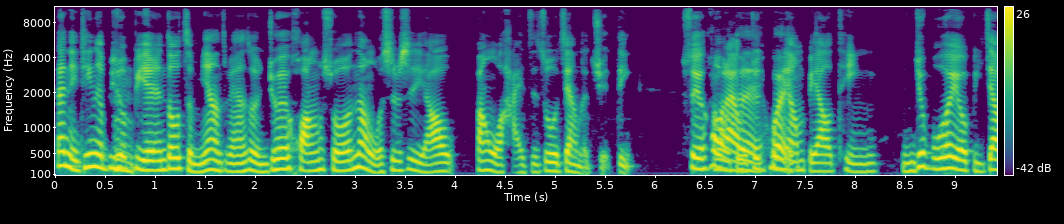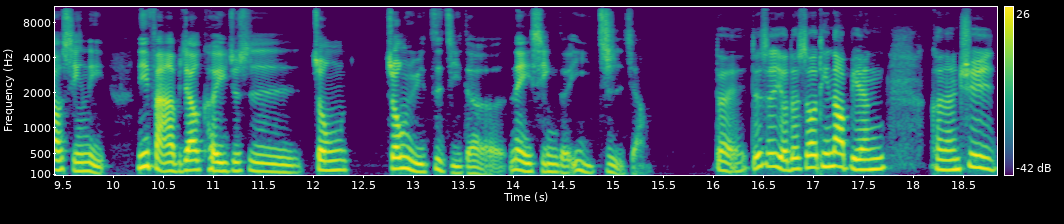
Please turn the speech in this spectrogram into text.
但你听了，比如说别人都怎么样怎么样的时候，你就会慌，说那我是不是也要帮我孩子做这样的决定？所以后来我就尽量不要听，你就不会有比较心理，你反而比较可以就是忠忠于自己的内心的意志，这样。对，就是有的时候听到别人可能去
